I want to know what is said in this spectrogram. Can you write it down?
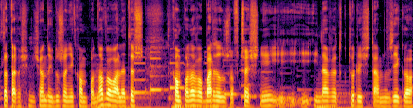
w latach 80. dużo nie komponował, ale też komponował bardzo dużo wcześniej i, i, i, nawet któryś tam z jego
